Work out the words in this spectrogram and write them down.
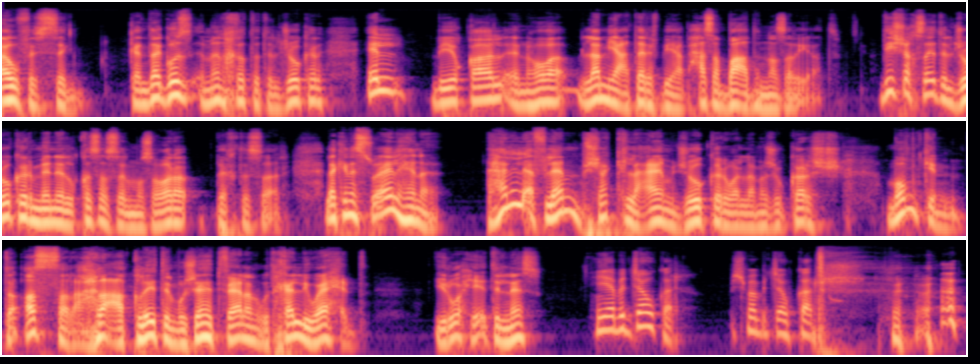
أو في السجن. كان ده جزء من خطة الجوكر اللي بيقال إن هو لم يعترف بها بحسب بعض النظريات. دي شخصية الجوكر من القصص المصورة باختصار. لكن السؤال هنا هل الأفلام بشكل عام جوكر ولا ما جوكرش؟ ممكن تأثر على عقلية المشاهد فعلا وتخلي واحد يروح يقتل ناس؟ هي بتجوكر مش ما بتجوكرش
